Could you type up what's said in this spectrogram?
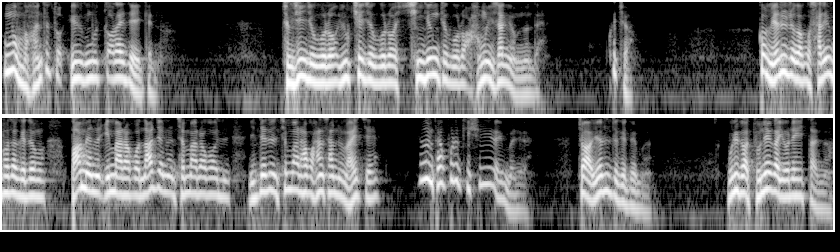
뭐 뭐한테 또뭐 떠나야 되겠나? 정신적으로, 육체적으로, 신경적으로 아무 이상이 없는데. 그렇죠? 그럼 예를 들어 갖고 살인포하게 되면 밤에는 이 말하고 낮에는 저 말하고 이제는 저 말하고 한 사람이 많있지 이건 100% 귀신이라 이 말이에요. 자, 예를 들게 되면 우리가 두뇌가 요래 있다면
